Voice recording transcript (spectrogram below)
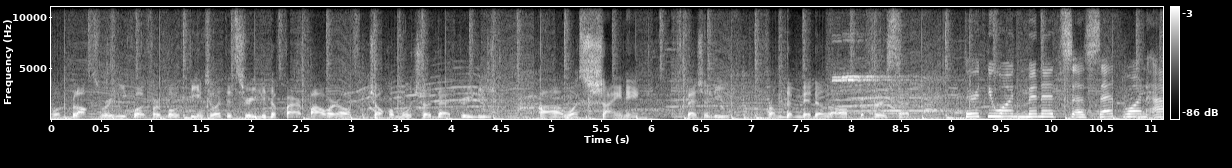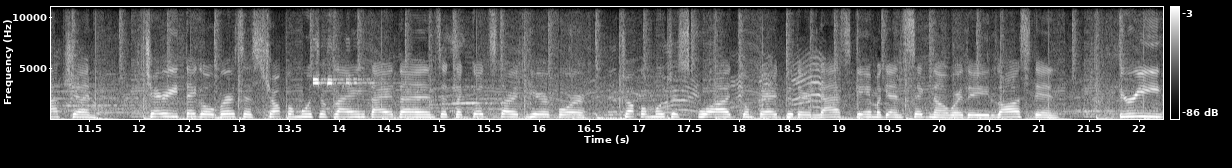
Well, blocks were equal for both teams, but it's really the firepower of Choco Chocomucho that really uh, was shining, especially from the middle of the first set. 31 minutes, uh, set one action. Chery Tiggo versus Choco Mucho Flying Titans. It's a good start here for Choco Mucho squad compared to their last game against Cignal where they lost in three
